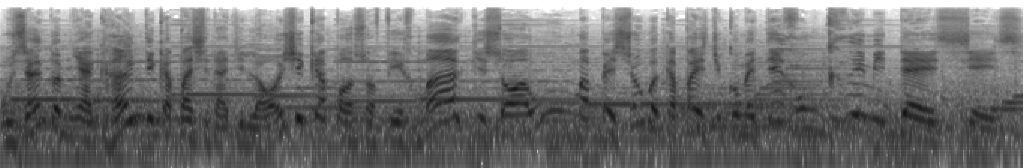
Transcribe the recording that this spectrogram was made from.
usando a minha grande capacidade lógica, posso afirmar que só há uma pessoa capaz de cometer um crime desses.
